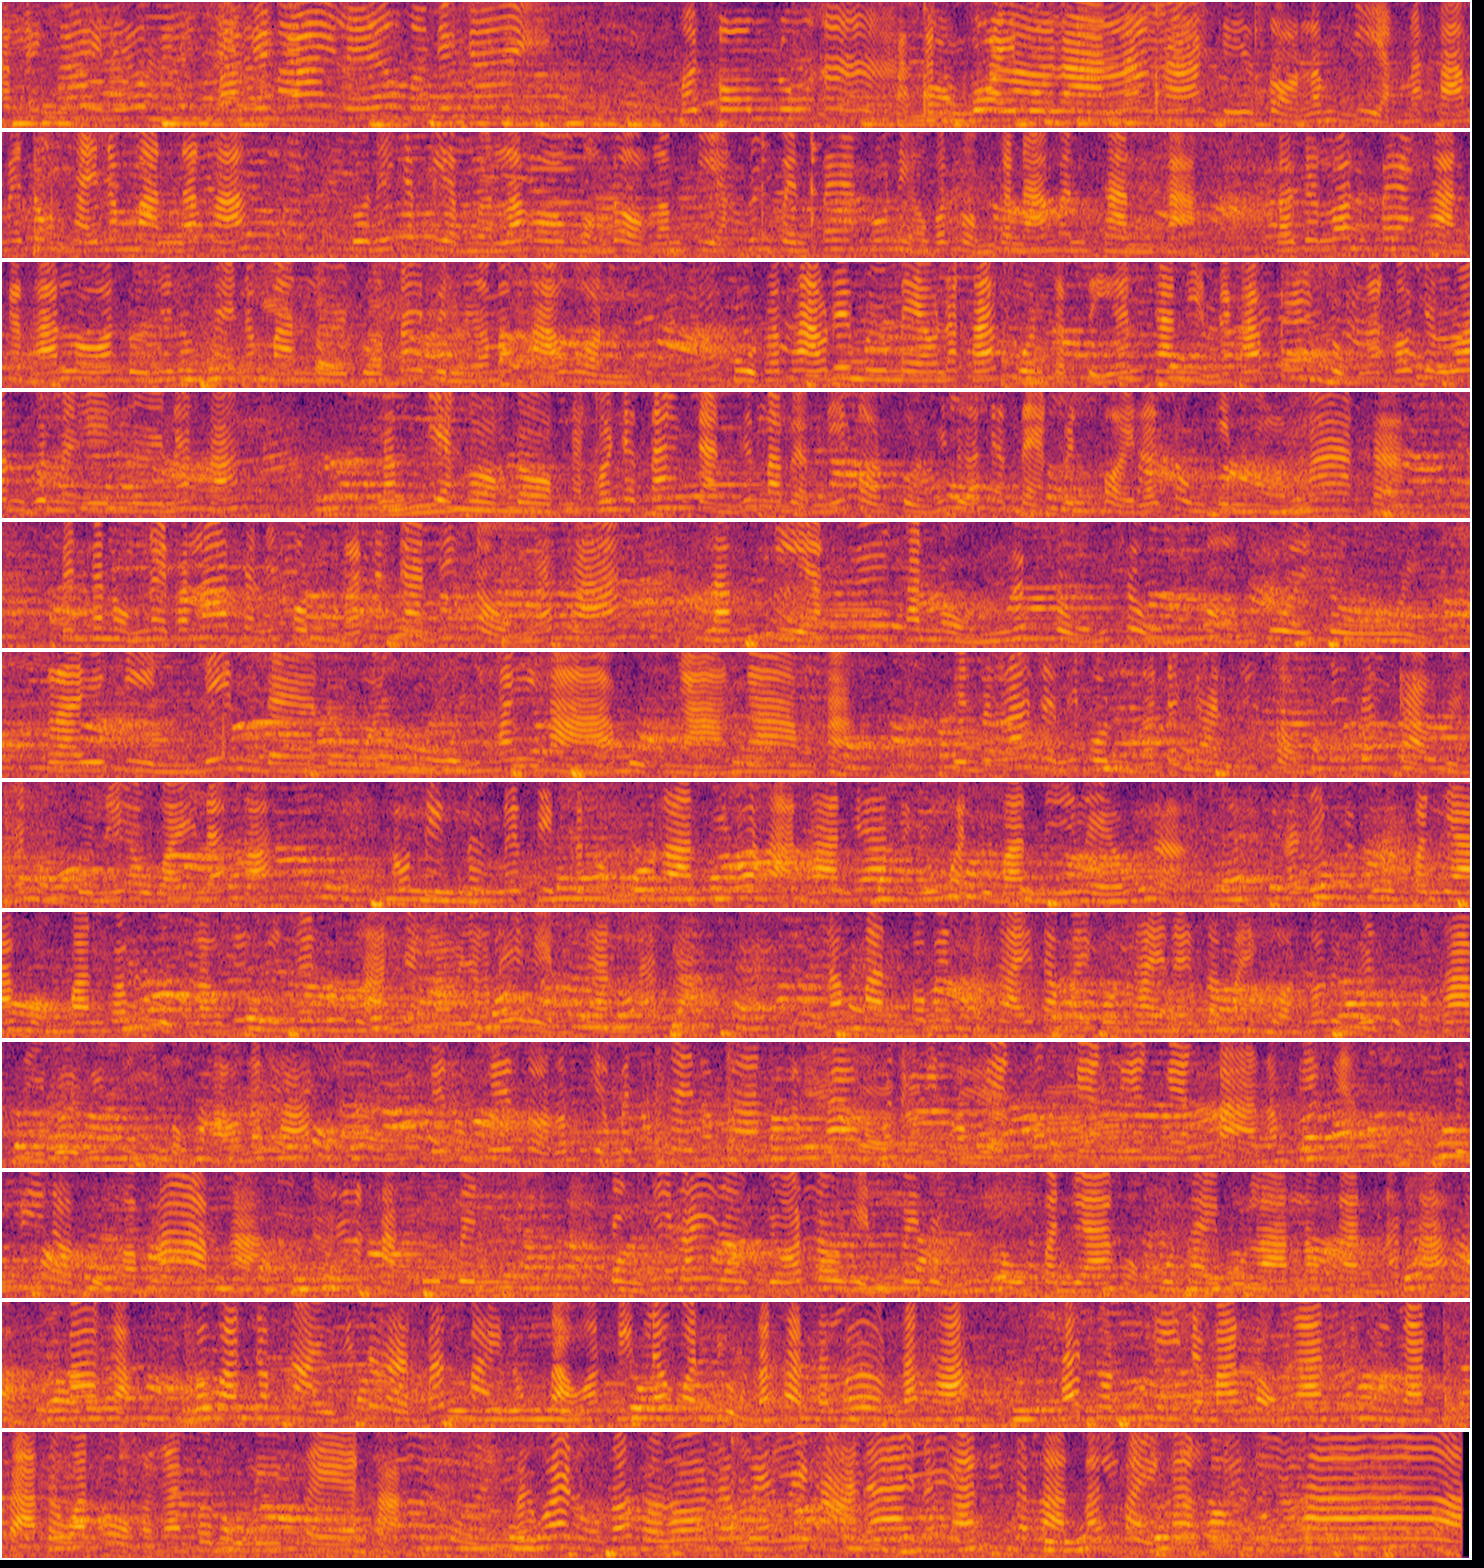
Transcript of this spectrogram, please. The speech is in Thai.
มาใกล้ๆเร็วมาใกล้ๆเร็วมาใกล้ๆมาชมดูค่ะของไทยโบราณนะคะเกสรลำเจียกนะคะ ไม่ต้องใช้น้ำมันนะคะ ตัวนี้จะเปรียบเหมือนละอองของดอกลำเจียก ซึ่งเป็นแป้งข้าวเหนียวผสมกับน้ำมันชันค่ะ เราจะร่อนแป้งผ่านกระทะร้อนโดยไม่ต้องใช้น้ำมันเลยตัวไส้เป็นเนื้อมะพร้าวอ่อนขูดมะพร้าวด้วยมือแมวนะคะควรกับสีอัญชันเห็นไหมคะแป้งสุกแล้วเขาจะร่อนขึ้นมาเองเลยนะคะลำเจียกออกดอกเนี่ยเขาจะตั้งจันทร์ขึ้นมาแบบนี้ก่อนส่วนที่เหลือจะแตกเป็นฝอยและส่งกลิ่นหอมมากค่ะ ขนมในพระราชนิพนธ์ของรัชกาลที่สองนะคะลำเกียกชื่อขนมนักโฉมโฉมหอมชวยโชยไกลกลิ่นดิ้นแดโดยโหยให้หาบุกหงางามค่ะ เป็นพระราชนิพนธ์ของรัชกาลที่สองที่ท่านกล่าวถึงขนมตัวนี้เอาไว้นะคะเขาติดหนึ่งในสิบขนมโบราณที่ว่าหาทานยากในยุคปัจจุบันนี้แล้วค่ะ อันนี้คือภูมิปัญญาของบรรพบุรุษเราที่มีให้ลูกหลานอย่างเรายังได้เห็นกันนะคะ น้ำมันก็ไม่ต้องใช้ทำไมคนไทยในสมัยก่อนเขาถึงได้สุขภาพดีด้วย สุขภาพค่ะนี่แหละค่ะคือเป็นสิ่งที่ให้เราย้อนเราเห็นไปถึงภูมิปัญญาของคนไทยโบราณเรากันนะคะขอบคุณมากค่ะเมื่อวันจำหน่ายอยู่ที่ตลาดบ้านใหม่ทุกเสาร์อาทิตย์และวันหยุดนะคะจะเริ่มนะคะ ถ้าชนบุรีจะมาสองงานก็คืองานศึกษาตะวันออกกับงานชนบุรีแฟร์ค่ะไปไหว้หลวงพ่อทอด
